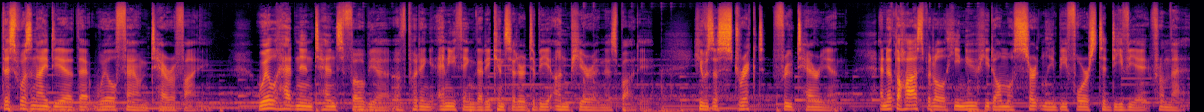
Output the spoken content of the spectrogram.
This was an idea that Will found terrifying. Will had an intense phobia of putting anything that he considered to be unpure in his body. He was a strict fruitarian, and at the hospital, he knew he'd almost certainly be forced to deviate from that.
